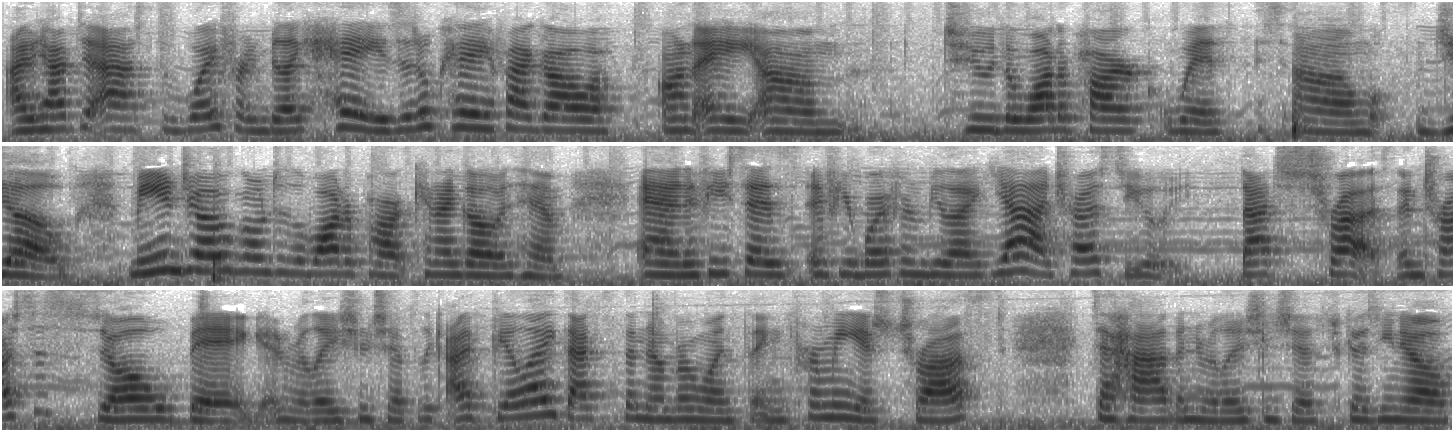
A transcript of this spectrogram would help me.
I'd have to ask the boyfriend and be like, hey, is it okay if I go on a, um, to the water park with um, Joe. Me and Joe are going to the water park. Can I go with him? And if he says, if your boyfriend be like, yeah, I trust you, that's trust. And trust is so big in relationships. Like, I feel like that's the number one thing for me is trust to have in relationships because, you know,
